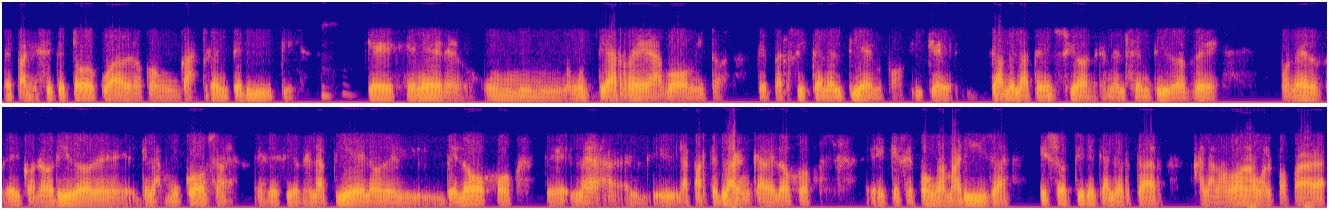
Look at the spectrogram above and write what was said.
me parece que todo cuadro con gastroenteritis, que genere un, diarrea, vómitos, que persista en el tiempo y que llame la atención en el sentido de poner el colorido de, las mucosas, es decir, de la piel o del, ojo, la, parte blanca del ojo, eh, que se ponga amarilla, eso tiene que alertar a la mamá o al papá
